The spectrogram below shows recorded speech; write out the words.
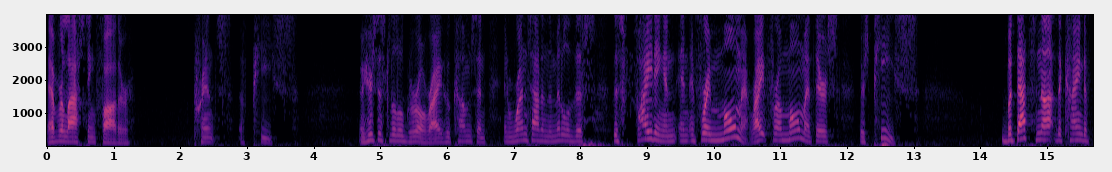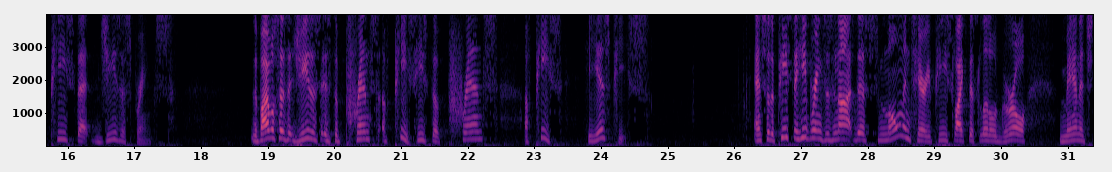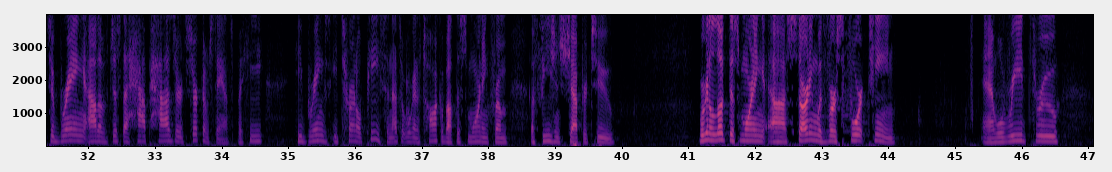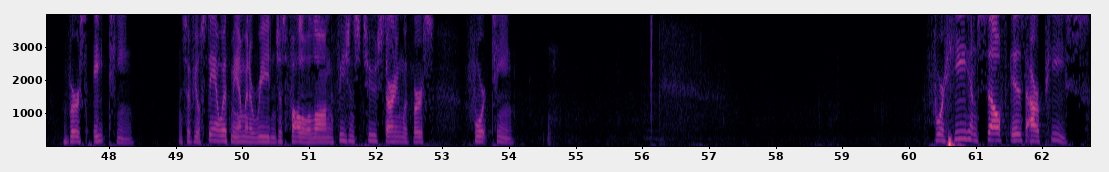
Everlasting Father, Prince of Peace. Now, here's this little girl, right, who comes and, and runs out in the middle of this, this fighting, and, and, and for a moment, right, for a moment, there's, there's peace. But that's not the kind of peace that Jesus brings. The Bible says that Jesus is the Prince of Peace. He's the Prince of Peace. He is peace. And so the peace that he brings is not this momentary peace like this little girl managed to bring out of just a haphazard circumstance, but he, he brings eternal peace. And that's what we're going to talk about this morning from Ephesians chapter 2. We're going to look this morning uh, starting with verse 14, and we'll read through verse 18. And so if you'll stand with me, I'm going to read and just follow along. Ephesians 2, starting with verse 14. For he himself is our peace,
